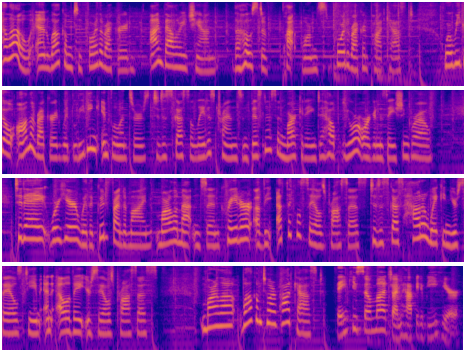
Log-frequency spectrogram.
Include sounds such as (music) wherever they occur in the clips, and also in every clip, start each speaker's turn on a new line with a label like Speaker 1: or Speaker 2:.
Speaker 1: Hello, and welcome to For the Record. I'm Valerie Chan, the host of Platform's For the Record podcast, where we go on the record with leading influencers to discuss the latest trends in business and marketing to help your organization grow. Today, we're here with a good friend of mine, Marla Mattenson, creator of the Ethical Sales Process, to discuss how to awaken your sales team and elevate your sales process. Marla, welcome to our podcast.
Speaker 2: Thank you so much. I'm happy to be here.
